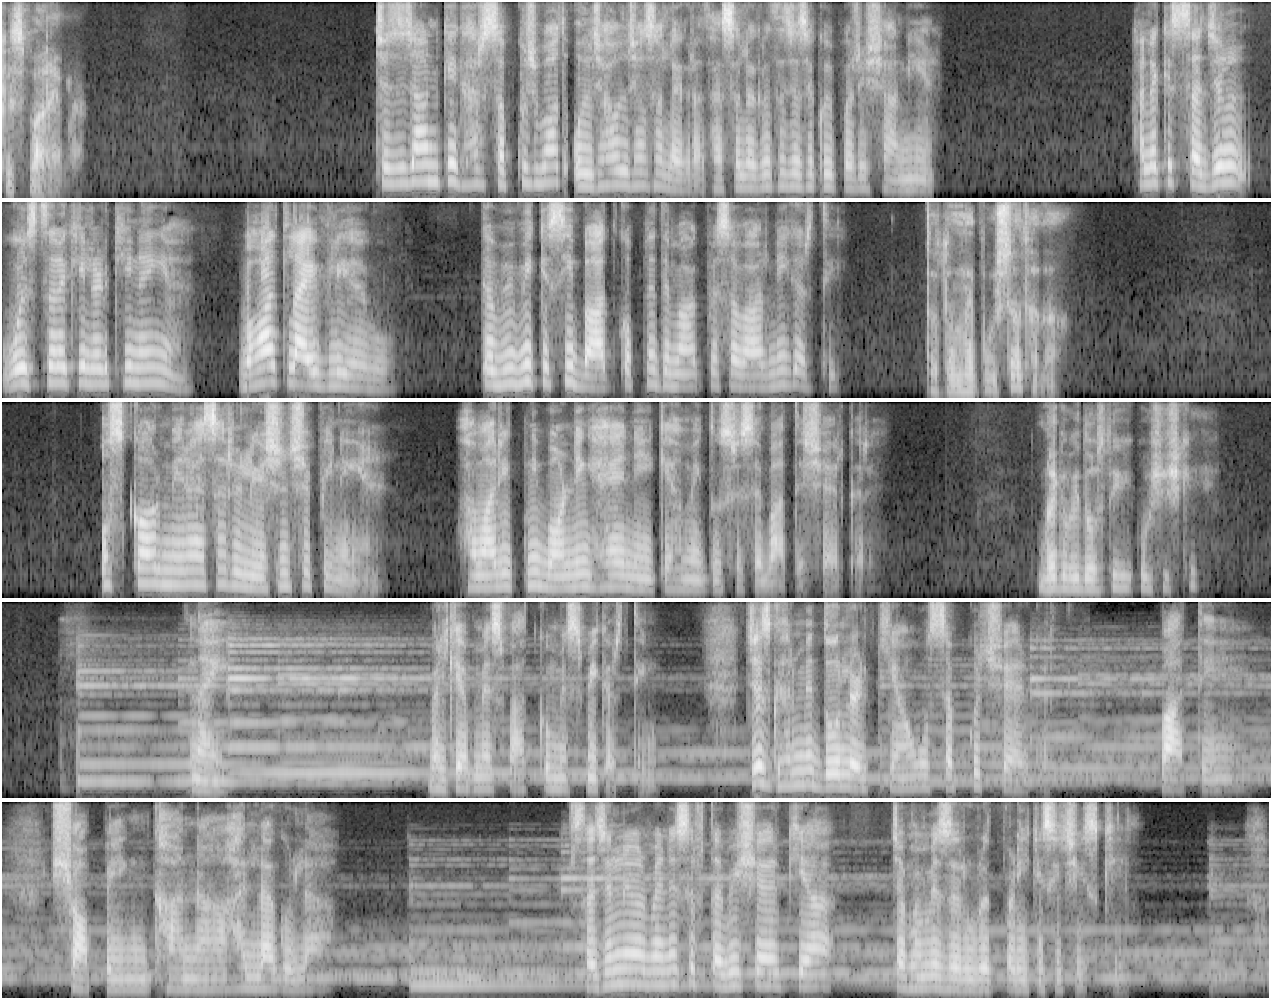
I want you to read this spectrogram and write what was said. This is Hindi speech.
किस बारे में? जान के घर सब कुछ बहुत उलझा उलझा सा लग रहा था ऐसा लग रहा था जैसे कोई परेशानी है। हालाँकि सजल वो इस तरह की लड़की नहीं है बहुत लाइवली है वो। कभी भी किसी बात को अपने दिमाग पे सवार नहीं करती। तो तुमने पूछना था ना? उसका और मेरा ऐसा रिलेशनशिप ही नहीं है। हमारी इतनी बॉन्डिंग है नहीं कि हम एक दूसरे से बातें शेयर करें। तुमने कभी दोस्ती की कोशिश की? नहीं। बल्कि अब मैं इस बात को मिस भी करती हूँ। जिस घर में दो लड़कियाँ वो सब कुछ शेयर करती बातें शॉपिंग खाना हल्ला गुल्ला सजल ने और मैंने सिर्फ़ तभी शेयर किया जब हमें ज़रूरत पड़ी किसी चीज़ की।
